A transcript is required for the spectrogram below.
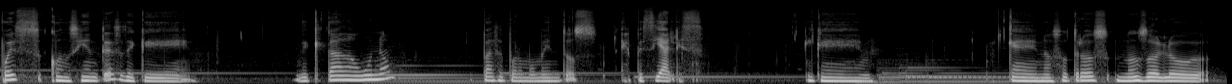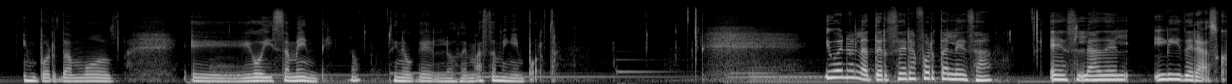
pues conscientes de que, de que cada uno pasa por momentos especiales y que, que nosotros no solo importamos eh, egoístamente, sino que los demás también importan. Y bueno, la tercera fortaleza es la del liderazgo.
